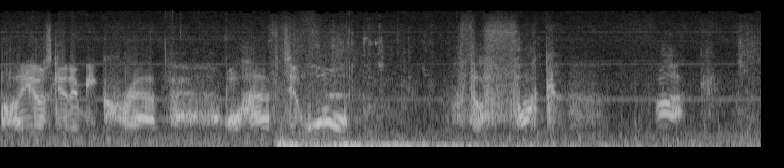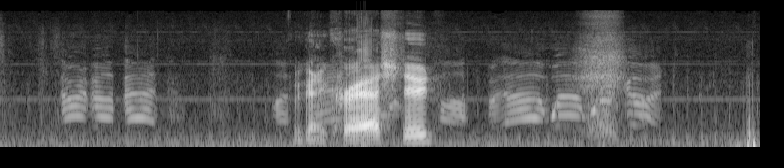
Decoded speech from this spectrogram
Audio's gonna be crap. We'll have to. Oh, the fuck? Fuck. Sorry about that. We're gonna crash, dude? But, uh, well, we're good.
